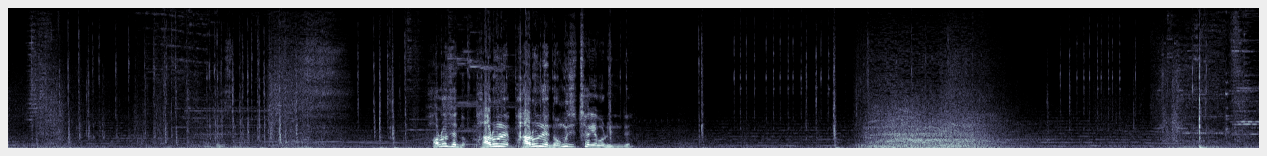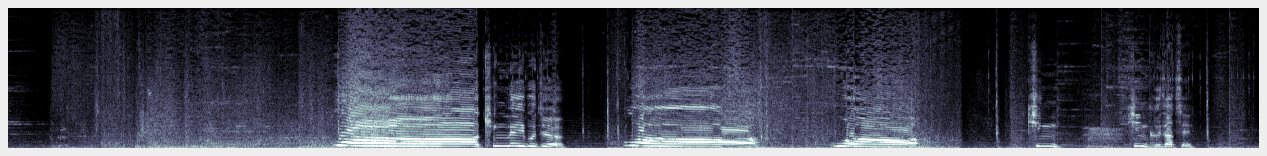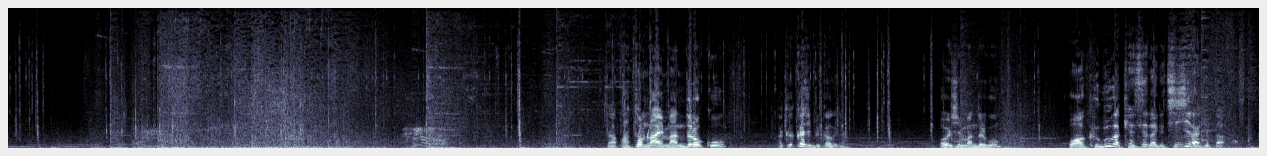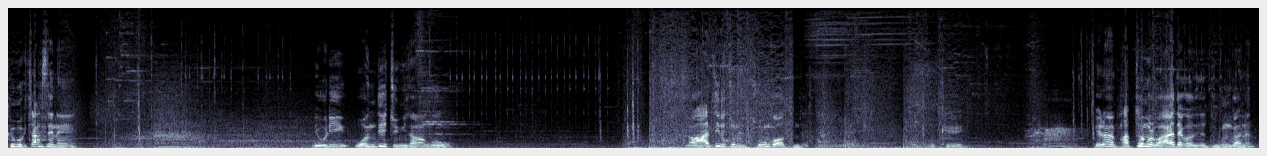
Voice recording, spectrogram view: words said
바론에 바론에 바론에 너무 집착해 버리는데? 우와! 킹레이브즈! 우와! 우와! 킹 킹 그 자체. 자 바텀 라인 만들었고. 아 끝까지 밀까 그냥? 얼씬 만들고. 와 그브가 개쎄다. 이거 지진 않겠다. 그브 짱세네. 근데 우리 원딜이 좀 이상하고. 나 아질이 좀 좋은 것 같은데? 오케이. 이러면 바텀을 와야 되거든요 누군가는.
